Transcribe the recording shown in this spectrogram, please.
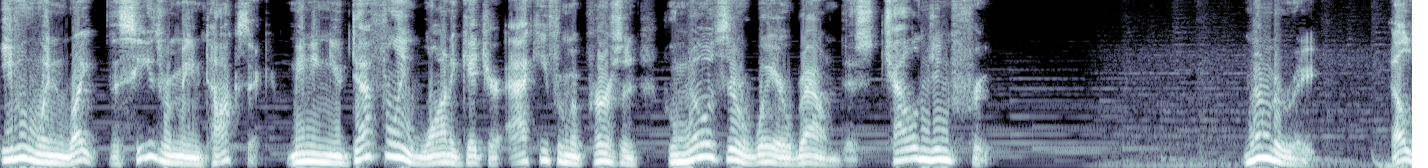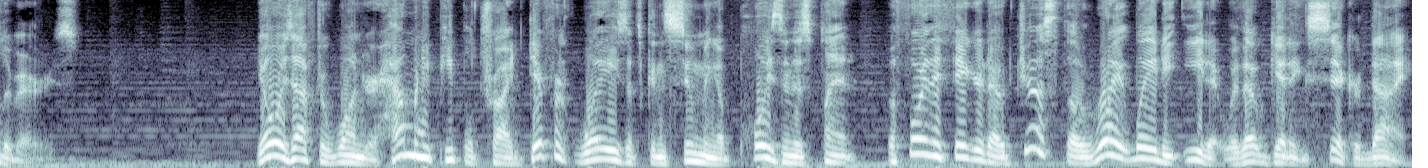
Even when ripe, the seeds remain toxic, meaning you definitely want to get your ackee from a person who knows their way around this challenging fruit. Number 8. Elderberries. You always have to wonder how many people tried different ways of consuming a poisonous plant before they figured out just the right way to eat it without getting sick or dying.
